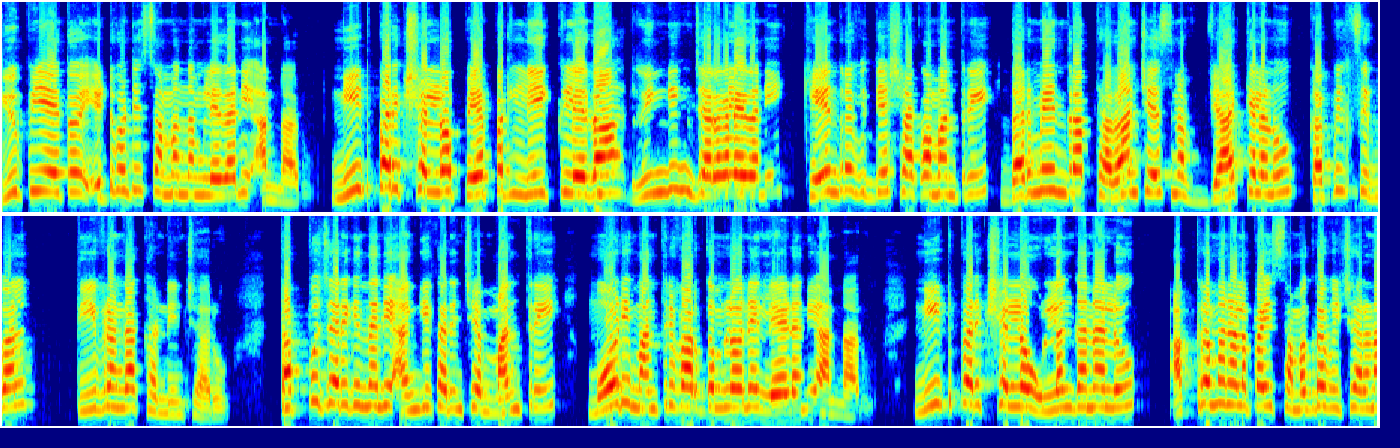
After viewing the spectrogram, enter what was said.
యూపీఏతో ఎటువంటి సంబంధం లేదని అన్నారు. నీట్ పరీక్షల్లో పేపర్ లీక్ లేదా రింగింగ్ జరగలేదని కేంద్ర విద్యాశాఖ మంత్రి ధర్మేంద్ర ప్రధాన్ చేసిన వ్యాఖ్యలను కపిల్ సిబల్ తీవ్రంగా ఖండించారు. తప్పు జరిగిందని అంగీకరించే మంత్రి మోడీ మంత్రివర్గంలోనే లేడని అన్నారు. నీట్ పరీక్షల్లో ఉల్లంఘనలు అక్రమణలపై సమగ్ర విచారణ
